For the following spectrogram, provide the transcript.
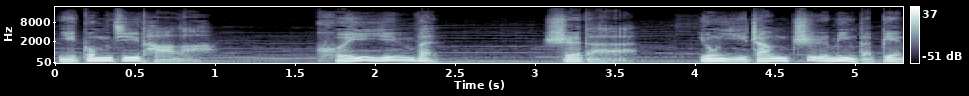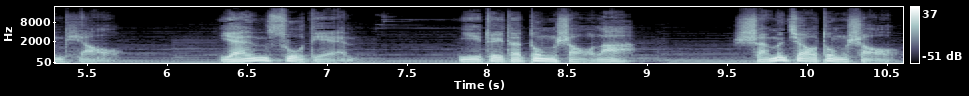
你攻击他了？奎因问。是的，用一张致命的便条。严肃点。你对他动手了？什么叫动手？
